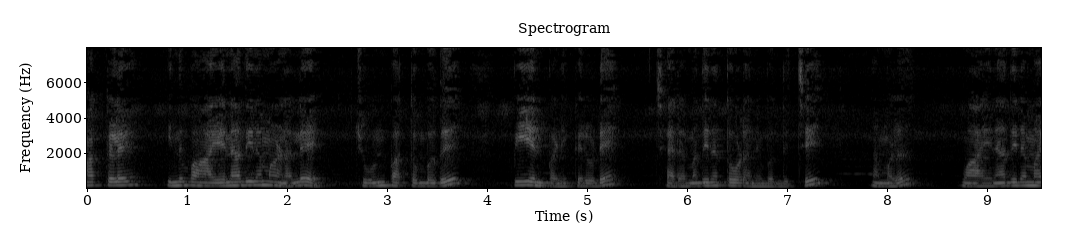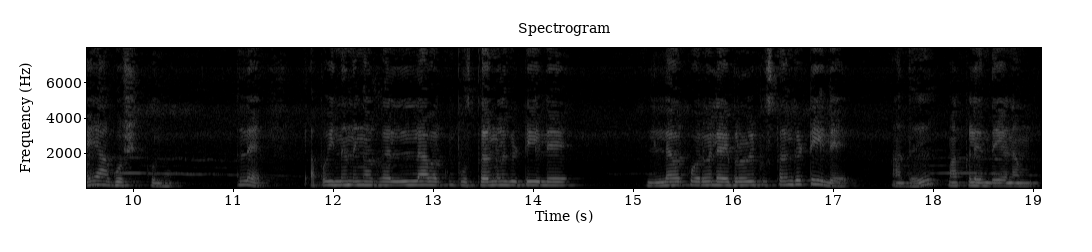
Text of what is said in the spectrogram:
മക്കളെ ഇന്ന് വായനാ ദിനമാണല്ലേ? ജൂൺ പത്തൊമ്പത് പി എൻ പണിക്കരുടെ ചരമദിനത്തോടനുബന്ധിച്ച് നമ്മൾ വായനാ ദിനമായി ആഘോഷിക്കുന്നു. അല്ലേ? അപ്പോൾ ഇന്ന് നിങ്ങൾക്ക് എല്ലാവർക്കും പുസ്തകങ്ങൾ കിട്ടിയില്ലേ? എല്ലാവർക്കും ഓരോ ലൈബ്രറി പുസ്തകം കിട്ടിയില്ലേ? അത് മക്കൾ എന്ത് ചെയ്യണം?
